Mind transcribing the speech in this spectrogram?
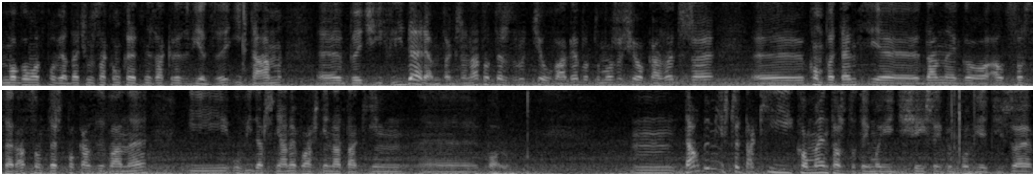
mogą odpowiadać już za konkretny zakres wiedzy i tam być ich liderem. Także na to też zwróćcie uwagę, bo tu może się okazać, że kompetencje danego outsourcera są też pokazywane i uwidaczniane właśnie na takim polu. Dałbym jeszcze taki komentarz do tej mojej dzisiejszej wypowiedzi, że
